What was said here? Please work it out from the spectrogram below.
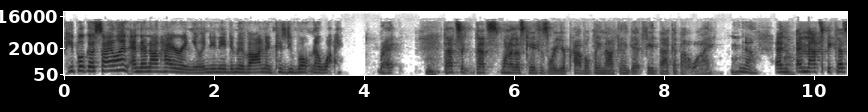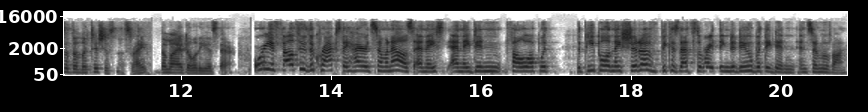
people go silent and they're not hiring you and you need to move on and because you won't know why. Right. Hmm. That's a, that's one of those cases where you're probably not going to get feedback about why. No. And Wow. and that's because of the litigiousness, right? The liability is there. or you fell through the cracks they hired someone else and they and they didn't follow up with the people and they should have because that's the right thing to do but they didn't and so move on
